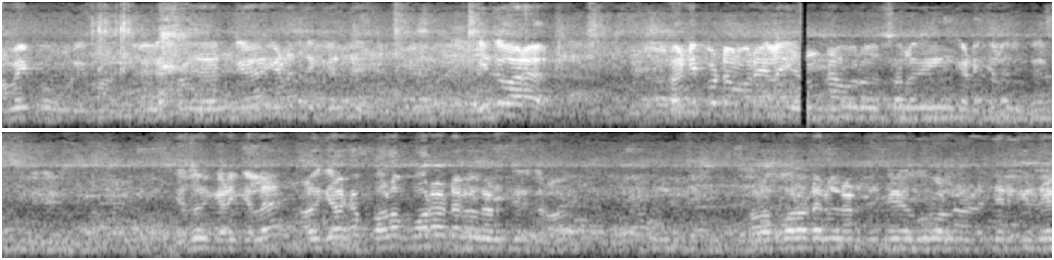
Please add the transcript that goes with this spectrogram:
அமைப்பு மூலிமா எங்கள் எங்கள் இனத்துக்குன்னு இதுவரை தனிப்பட்ட முறையில் எந்த ஒரு சலுகையும் கிடைக்கல. எதுவும் கிடைக்கல. அதுக்காக பல போராட்டங்கள் நடத்தியிருக்கிறோம் பல போராட்டங்கள் நடத்திட்டு ஊர்வலம் நடத்தியிருக்குது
